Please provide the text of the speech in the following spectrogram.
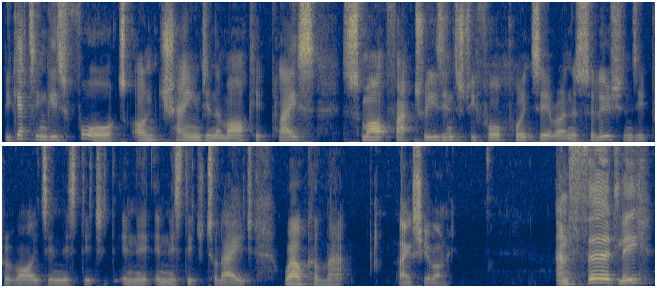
be getting his thoughts on change in the marketplace, smart factories, Industry 4.0, and the solutions he provides in this, digi- in, the, in this digital age. Welcome, Matt. Thanks, Giovanni. And thirdly,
